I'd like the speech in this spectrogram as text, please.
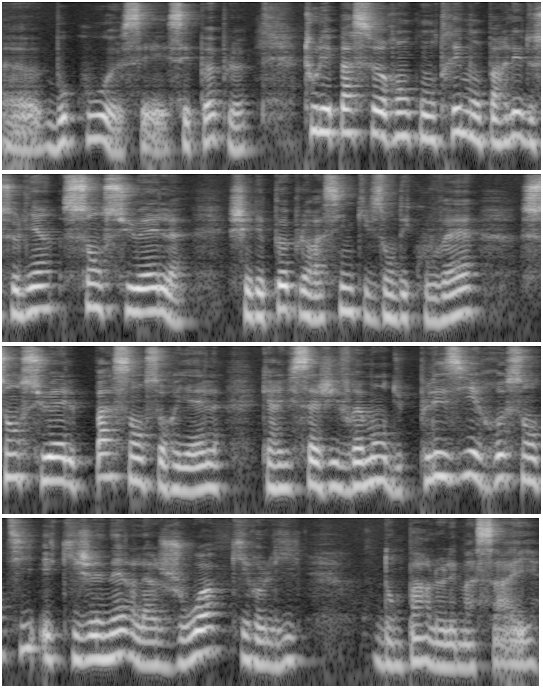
euh, beaucoup euh, ces, peuples, tous les passeurs rencontrés m'ont parlé de ce lien sensuel chez les peuples racines qu'ils ont découvert, sensuel, pas sensoriel, car il s'agit vraiment du plaisir ressenti et qui génère la joie qui relie dont parlent les Maasai. Et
